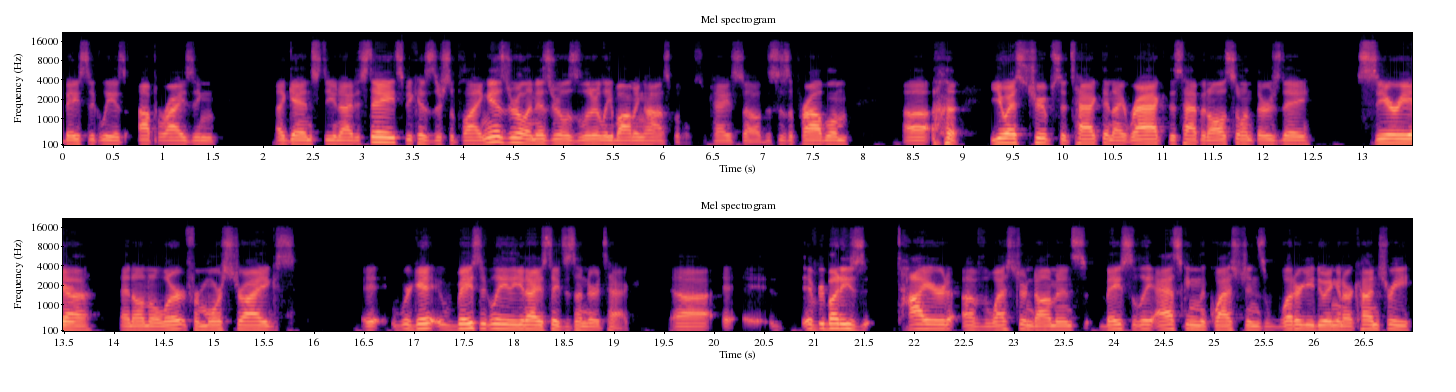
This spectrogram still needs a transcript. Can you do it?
basically is uprising against the United States because they're supplying Israel, and Israel is literally bombing hospitals. Okay, so this is a problem. Uh, U.S. troops attacked in Iraq. This happened also on Thursday. Syria and on alert for more strikes. It, we're getting basically the United States is under attack. Uh, everybody's tired of Western dominance, basically asking the questions What are you doing in our country?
